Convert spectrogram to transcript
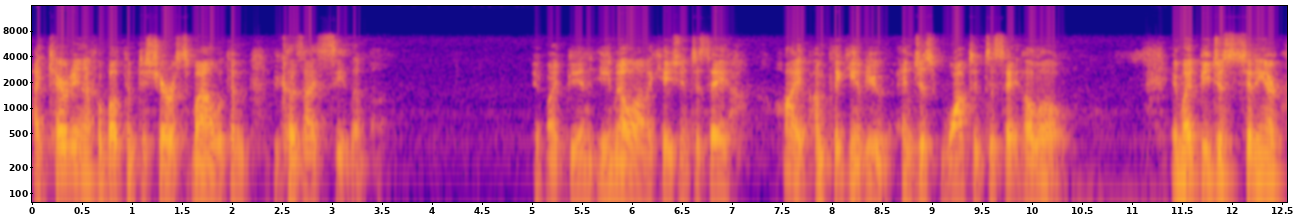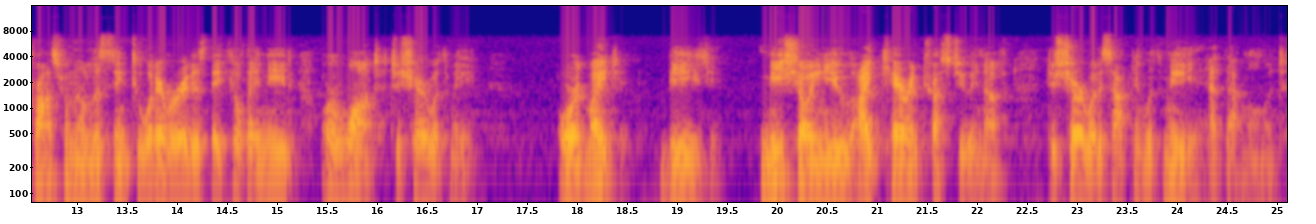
I cared enough about them to share a smile with them because I see them. It might be an email on occasion to say, Hi, I'm thinking of you and just wanted to say hello. It might be just sitting across from them listening to whatever it is they feel they need or want to share with me. Or it might be me showing you I care and trust you enough to share what is happening with me at that moment.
